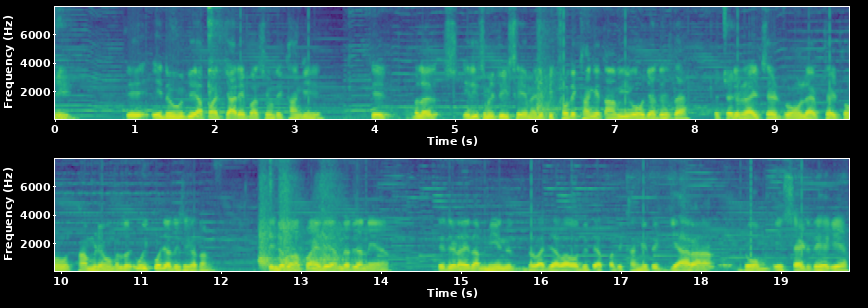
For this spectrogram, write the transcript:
ਜੀ। ਤੇ ਇਹਨੂੰ ਜੇ ਆਪਾਂ ਚਾਰੇ ਪਾਸਿਓਂ ਦੇਖਾਂਗੇ ਤੇ ਮਤਲਬ ਇਹਦੀ ਸਿਮੈਟਰੀ ਸੇਮ ਹੈ। ਜੇ ਪਿੱਛੋਂ ਦੇਖਾਂਗੇ ਤਾਂ ਵੀ ਉਹ ਜਿਹਾ ਦਿਸਦਾ ਅੱਛਾ ਜੀ। ਜੇ ਰਾਈਟ ਸਾਈਡ ਤੋਂ ਲੈਫਟ ਸਾਈਡ ਤੋਂ ਸਾਹਮਣੇੋਂ ਮਤਲਬ ਉਹ ਇੱਕੋ ਜਿਹਾ ਦਿਸੇਗਾ ਤੁਹਾਨੂੰ। ਤੇ ਜਦੋਂ ਆਪਾਂ ਇਹਦੇ ਅੰਦਰ ਜਾਂਦੇ ਆ ਤੇ ਜਿਹੜਾ ਇਹਦਾ ਮੇਨ ਦਰਵਾਜ਼ਾ ਵਾ ਉਹਦੇ ਤੇ ਆਪਾਂ ਦੇਖਾਂਗੇ ਤੇ 11 ਡੋਮ ਇਸ ਸਾਈਡ ਤੇ ਹੈਗੇ ਆ।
